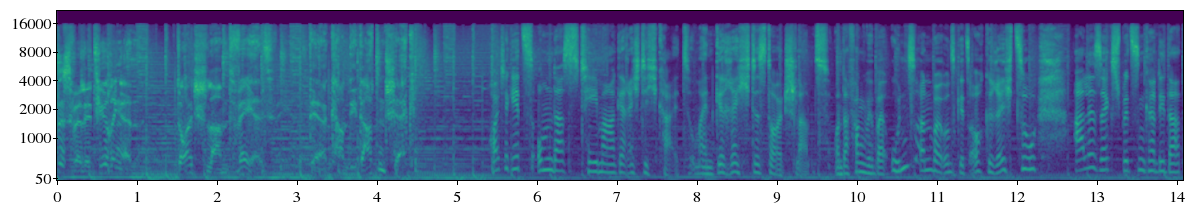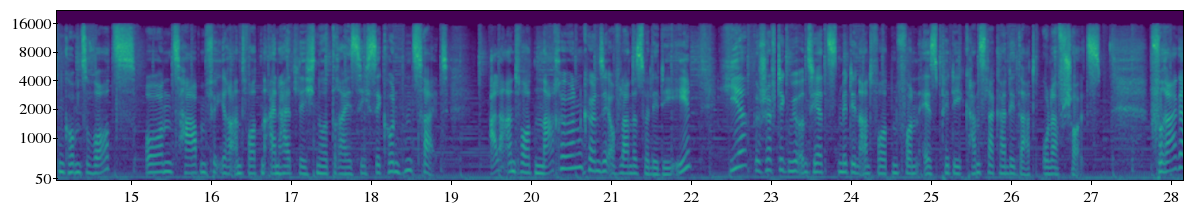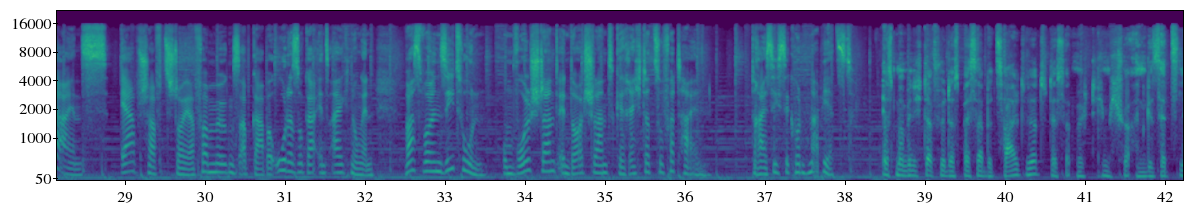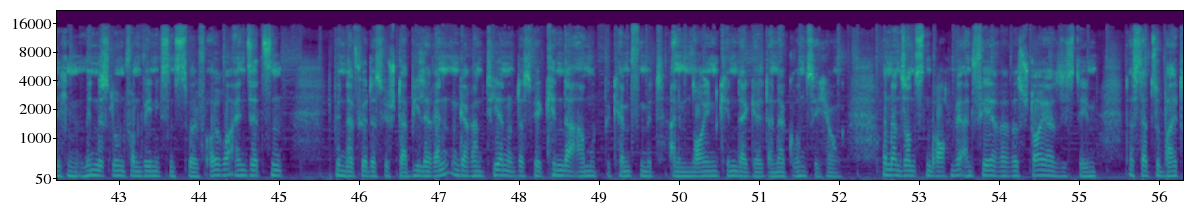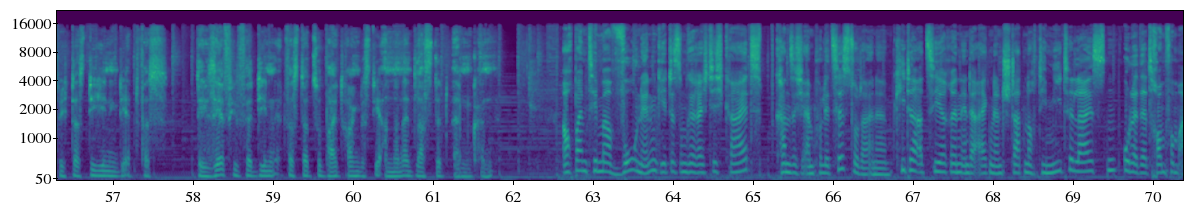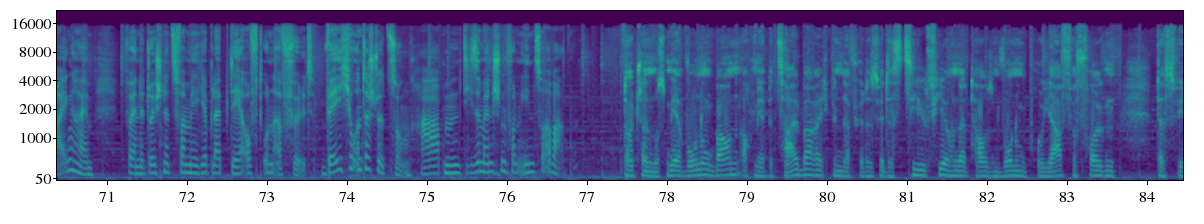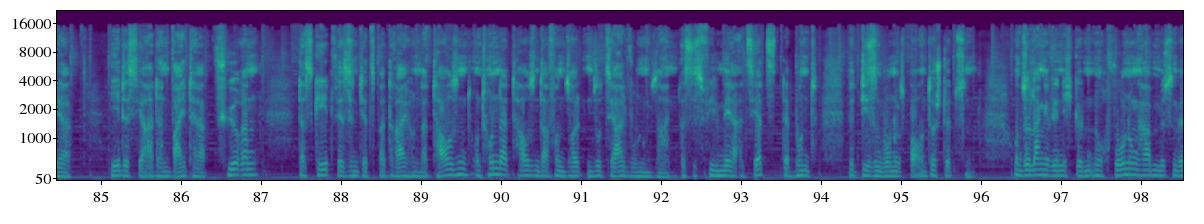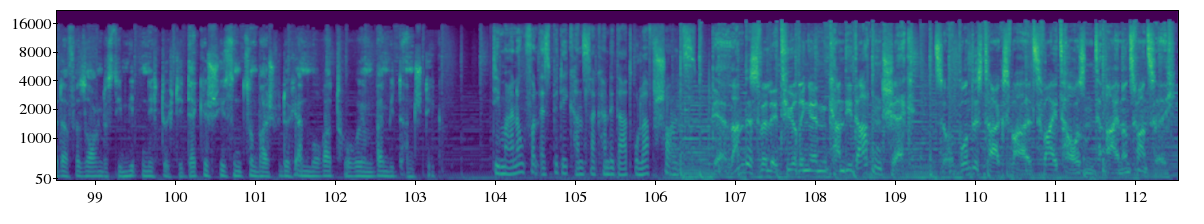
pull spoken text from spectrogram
Landeswelle Thüringen. Deutschland wählt. Der Kandidatencheck. Heute geht es um das Thema Gerechtigkeit, um ein gerechtes Deutschland. Und da fangen wir bei uns an. Bei uns geht es auch gerecht zu. Alle sechs Spitzenkandidaten kommen zu Wort und haben für ihre Antworten einheitlich nur 30 Sekunden Zeit. Alle Antworten nachhören können Sie auf landeswelle.de. Hier beschäftigen wir uns jetzt mit den Antworten von SPD-Kanzlerkandidat Olaf Scholz. Frage 1. Erbschaftssteuer, Vermögensabgabe oder sogar Enteignungen. Was wollen Sie tun, um Wohlstand in Deutschland gerechter zu verteilen? 30 Sekunden ab jetzt. Erstmal bin ich dafür, dass besser bezahlt wird. Deshalb möchte ich mich für einen gesetzlichen Mindestlohn von wenigstens 12 Euro einsetzen. Ich bin dafür, dass wir stabile Renten garantieren und dass wir Kinderarmut bekämpfen mit einem neuen Kindergeld, einer Grundsicherung. Und ansonsten brauchen wir ein faireres Steuersystem, das dazu beiträgt, dass diejenigen, die etwas, die sehr viel verdienen, etwas dazu beitragen, dass die anderen entlastet werden können. Auch beim Thema Wohnen geht es um Gerechtigkeit. Kann sich ein Polizist oder eine Kita-Erzieherin in der eigenen Stadt noch die Miete leisten? Oder der Traum vom Eigenheim? Für eine Durchschnittsfamilie bleibt der oft unerfüllt. Welche Unterstützung haben diese Menschen von Ihnen zu erwarten? Deutschland muss mehr Wohnungen bauen, auch mehr bezahlbare. Ich bin dafür, dass wir das Ziel 400.000 Wohnungen pro Jahr verfolgen, dass wir jedes Jahr dann weiterführen. Das geht, wir sind jetzt bei 300.000 und 100.000 davon sollten Sozialwohnungen sein. Das ist viel mehr als jetzt. Der Bund wird diesen Wohnungsbau unterstützen. Und solange wir nicht genug Wohnungen haben, müssen wir dafür sorgen, dass die Mieten nicht durch die Decke schießen, zum Beispiel durch ein Moratorium beim Mietanstieg. Die Meinung von SPD-Kanzlerkandidat Olaf Scholz. Der Landeswelle Thüringen Kandidatencheck zur Bundestagswahl 2021.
